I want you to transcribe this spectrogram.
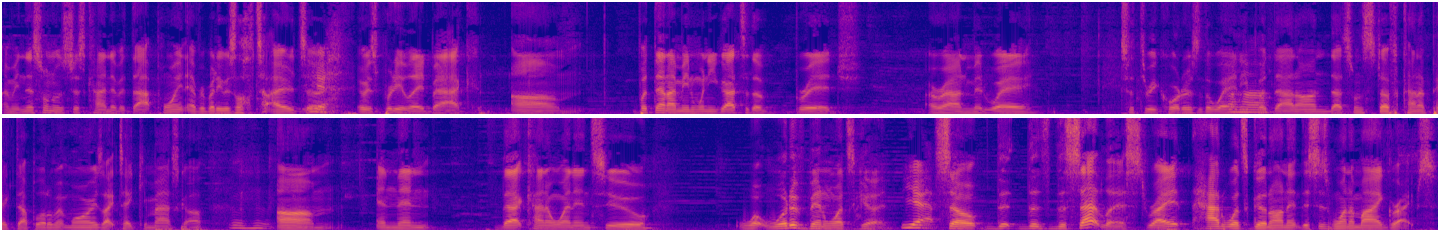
I mean, this one was just kind of at that point, everybody was a little tired, so Yeah. it was pretty laid back. Um, but then, I mean, when you got to the bridge around midway to three quarters of the way and he Uh-huh. put that on, that's when stuff kind of picked up a little bit more. He's like, take your mask off. hmm Um, and then that kind of went into what would have been what's good. Yeah, So the the the set list, right, had what's good on it. This is one of my gripes.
